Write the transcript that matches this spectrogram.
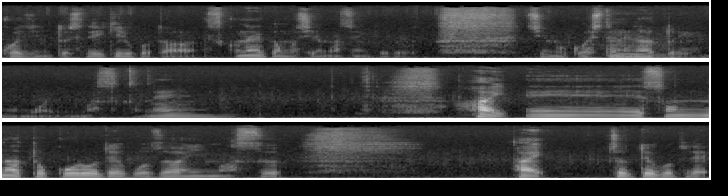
個人としてできることは少ないかもしれませんけど、注目をしたいなというふうに思いますかね。はい、えー、そんなところでございます。はい、ちょということで、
